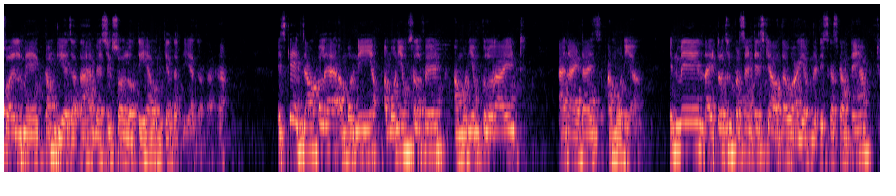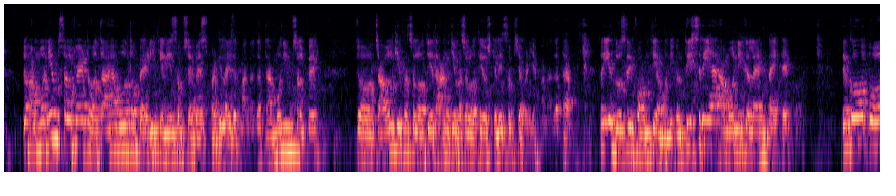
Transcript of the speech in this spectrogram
सॉइल में कम दिया जाता है बेसिक सॉइल होती है, उनके अंदर दिया जाता है। इसके एग्ज़ाम्पल है ammonium ammonium sulphate ammonium chloride anhydrous ammonia इनमें नाइट्रोजन परसेंटेज क्या होता है, वो आगे अपने डिस्कस करते हैं। जो अमोनियम सल्फेट होता है, वो तो पैडी के लिए सबसे बेस्ट फर्टिलाइज़र माना जाता है। अमोनियम सल्फेट जो चावल की फ़सल होती है, धान की फ़सल होती है, उसके लिए सबसे बढ़िया माना जाता है। तो ये दूसरी फॉर्म थी अमोनिकल तीसरी है अमोनिकल एंड नाइट्रेट फॉर्म देखो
